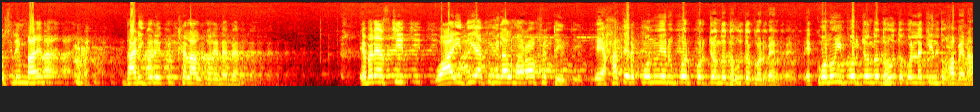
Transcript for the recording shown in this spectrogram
মুসলিম ভাইরা দাড়িগুলো একটু খেলাল করে নেবেন। এবারে আসছি ওয়াই দিয়া কুমিলাল মারাফিকি। এই হাতের কনুয়ের উপর পর্যন্ত ধৌত করবেন। এ কনুই পর্যন্ত ধৌত করলে কিন্তু হবে না।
